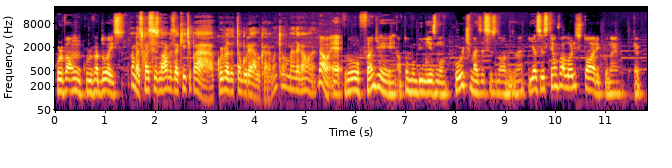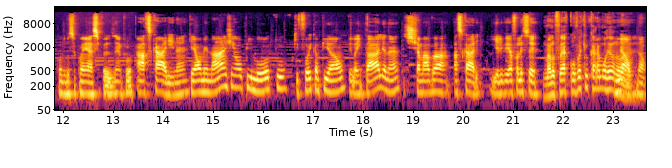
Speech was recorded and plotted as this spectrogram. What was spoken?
Curva 1, Curva 2. Ah, mas com esses nomes aqui, tipo, ah, Curva do Tamburello, cara, muito mais legal, né? Não, é pro fã de automobilismo, curte mais esses nomes, né? E às vezes tem um valor histórico, né? É quando você conhece, por exemplo, a Ascari, né? Que é a homenagem ao piloto que foi campeão pela Itália, né? Se chamava Ascari. E ele veio a falecer. Mas não foi a curva que o cara morreu, não. Não, né? não.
